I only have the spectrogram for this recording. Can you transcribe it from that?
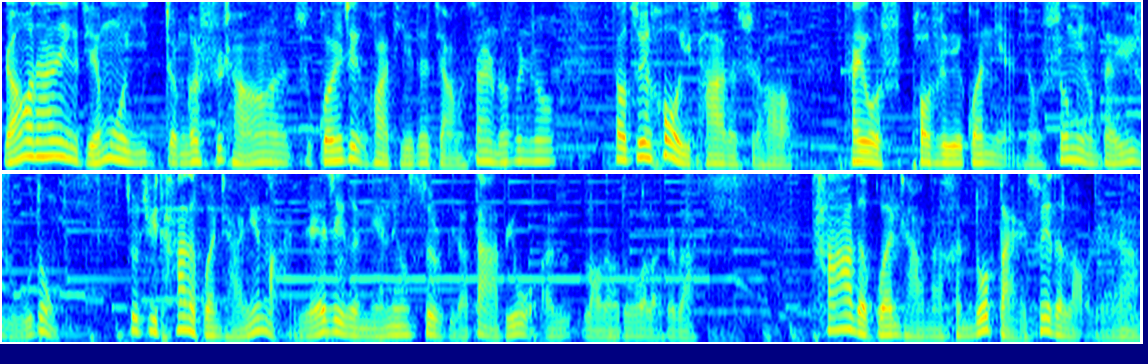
然后他那个节目一整个时长，就关于这个话题，他讲了三十多分钟。到最后一趴的时候，他又抛出一个观点，叫“生命在于蠕动”。就据他的观察，因为马爷这个年龄岁数比较大，比我老道多了，对吧？他的观察呢，很多百岁的老人啊，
